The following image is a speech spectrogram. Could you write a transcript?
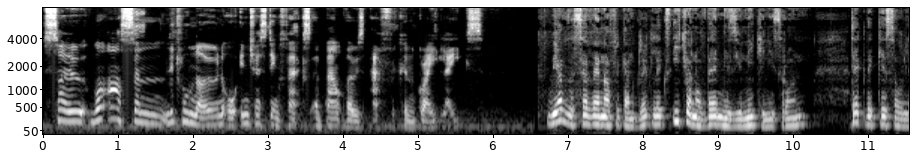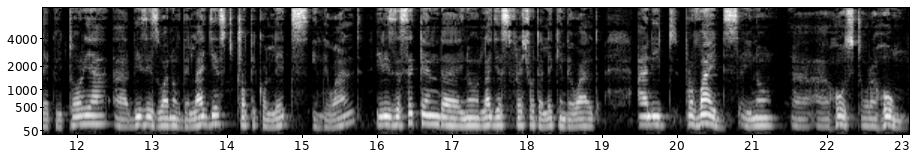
So, what are some little known or interesting facts about those African Great Lakes? We have the seven African Great Lakes. Each one of them is unique in its own. Take the case of Lake Victoria. Uh, this is one of the largest tropical lakes in the world. It is the second, uh, you know, largest freshwater lake in the world, and it provides, you know, uh, a host or a home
